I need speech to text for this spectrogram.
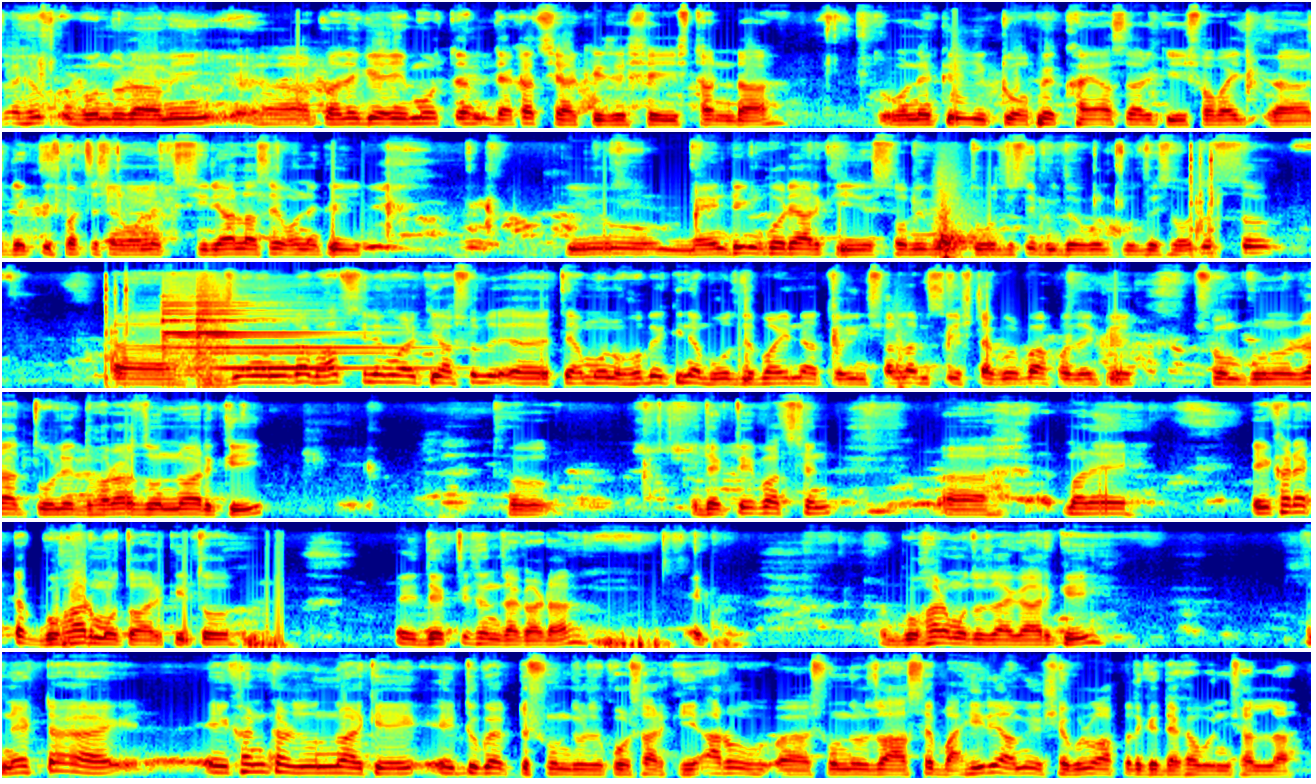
যাই হোক বন্ধুরা, আমি আপনাদেরকে এই মুহূর্তে আমি দেখাচ্ছি আর কি যে সেই স্থানটা। তো অনেকেই একটু অপেক্ষায় আছে আর কি, সবাই দেখতে পাচ্ছেন অনেক সিরিয়াল আছে, অনেকেই কেউ মেনটেন করে আর কি ছবিগুলো তুলতেছে ভিডিওগুলো তুলতেছে। অথচ যেমনটা ভাবছিলাম আর কি, আসলে তেমন হবে কিনা বলতে পারি না, তো ইনশাল্লাহ আমি চেষ্টা করব আপনাদেরকে সম্পূর্ণরা তুলে ধরার জন্য আর কি। তো দেখতেই পাচ্ছেন মানে এখানে একটা গুহার মতো আর কি, তো এই দেখতেছেন জায়গাটা গুহার মতো জায়গা আর কি। মানে একটা এখানকার জন্য আর কি এইটুকু একটা সৌন্দর্য কোর্স আর কি। আরও সৌন্দর্য আছে বাহিরে, আমি সেগুলো আপনাদেরকে দেখাবো ইনশাল্লাহ।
